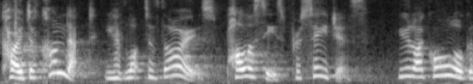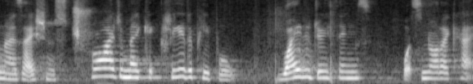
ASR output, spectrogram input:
Codes of conduct, you have lots of those. Policies, procedures. You, like all organisations, try to make it clear to people way to do things, what's not okay.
